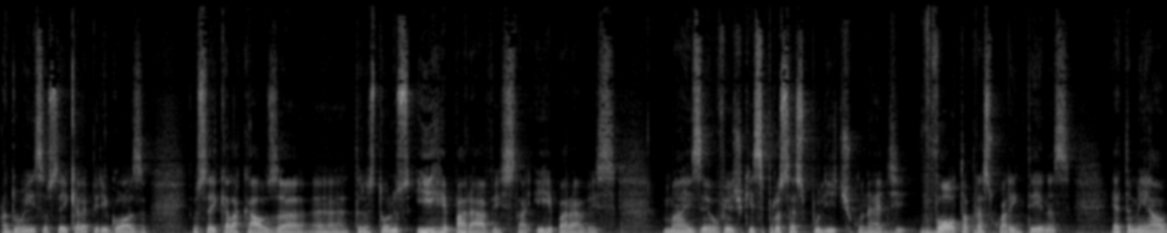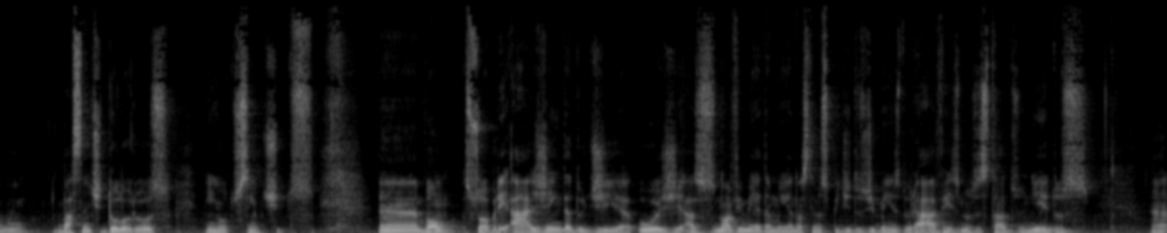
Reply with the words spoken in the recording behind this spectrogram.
a doença, eu sei que ela é perigosa, eu sei que ela causa é, transtornos irreparáveis, tá? irreparáveis. Mas eu vejo que esse processo político né, de volta para as quarentenas é também algo bastante doloroso em outros sentidos. Uh, bom, sobre a agenda do dia, hoje às nove e meia da manhã nós temos pedidos de bens duráveis nos Estados Unidos. Uh,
